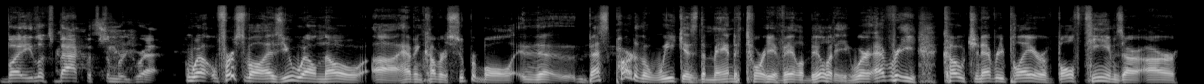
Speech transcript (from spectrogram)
but he looks back with some regret. Well, first of all, as you well know, uh, having covered Super Bowl, the best part of the week is the mandatory availability, where every coach and every player of both teams are are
